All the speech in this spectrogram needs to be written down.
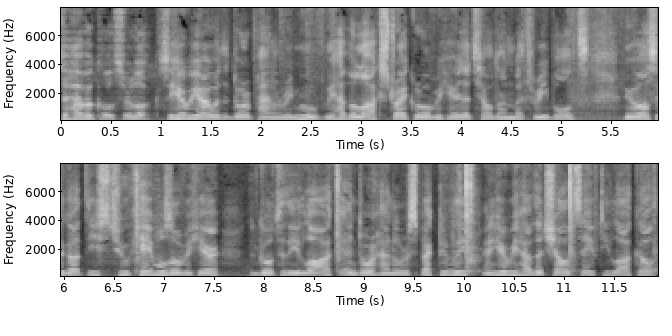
to have a closer look. So here we are with the door panel removed. We have the lock striker over here that's held on by three bolts. We've also got these two cables over here that go to the lock and door handle respectively. And here we have the child safety lockout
